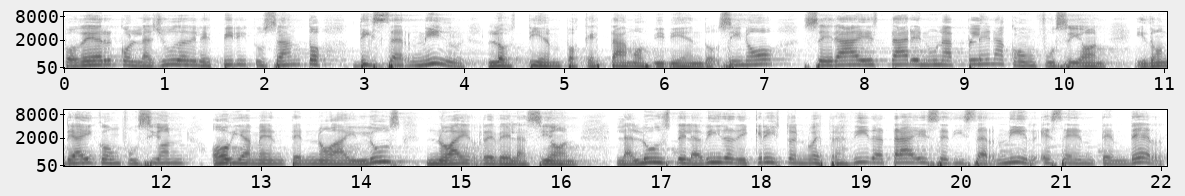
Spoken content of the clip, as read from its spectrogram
poder con la ayuda del Espíritu Santo discernir los tiempos que estamos viviendo. Si no, será estar en una plena confusión y donde hay confusión, obviamente no hay luz, no hay revelación. La luz de la vida de Cristo en nuestras vidas trae ese discernir, ese entender,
